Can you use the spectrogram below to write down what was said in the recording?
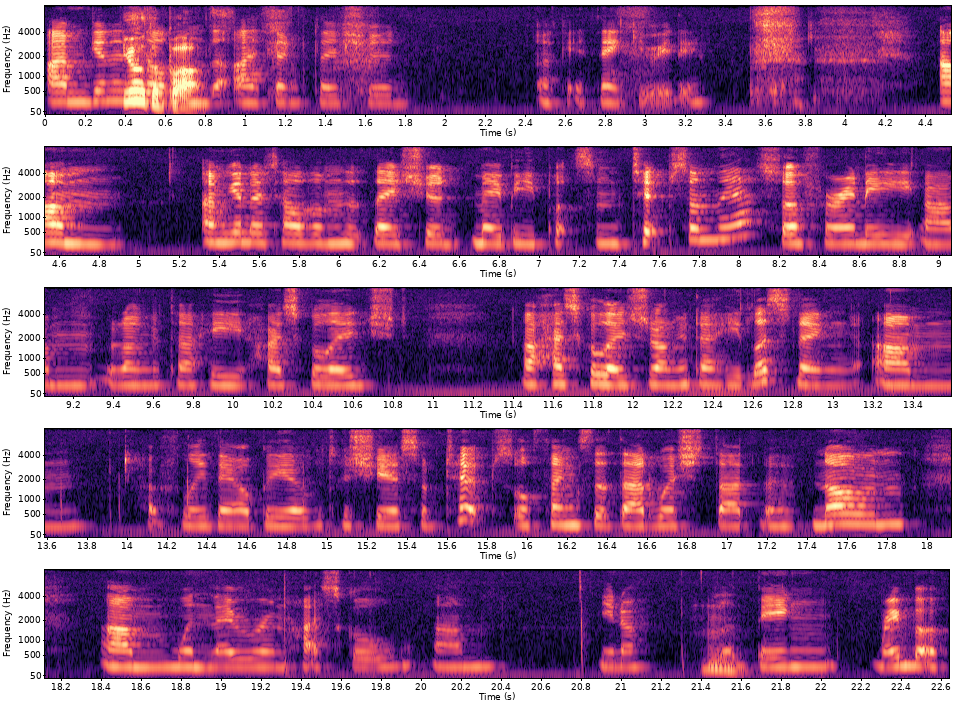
I'm gonna You're tell the them that I think they should. Okay, thank you, Edie. Thank you. Um, I'm gonna tell them that they should maybe put some tips in there. So for any um rangatahi high school aged, uh, high school aged rangatahi listening, um, hopefully they'll be able to share some tips or things that they'd wish that have known, um, when they were in high school. Um, you know, Hmm. being rainbow.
